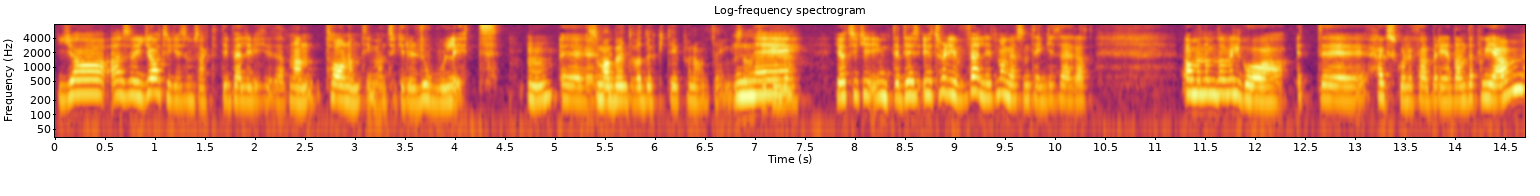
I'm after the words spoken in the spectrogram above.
Ja, alltså jag tycker som sagt att det är väldigt viktigt att man tar någonting man tycker är roligt. Mm. Eh, Så man behöver inte vara duktig på någonting? Så tycker nej, jag tycker inte det. Jag tror det är väldigt många som tänker så att ja, men om de vill gå ett eh, högskoleförberedande program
